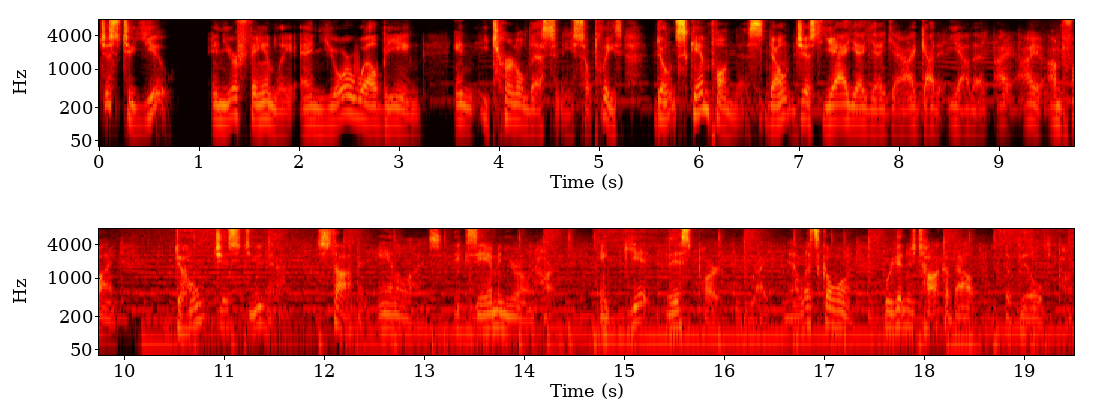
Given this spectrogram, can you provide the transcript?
just to you and your family and your well-being and eternal destiny. So please don't skimp on this. Don't just, yeah, yeah, yeah, yeah, I got it. Yeah, that I, I I'm fine. Don't just do that. Stop and analyze, examine your own heart and get this part right. Now let's go on. We're going to talk about the build part.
